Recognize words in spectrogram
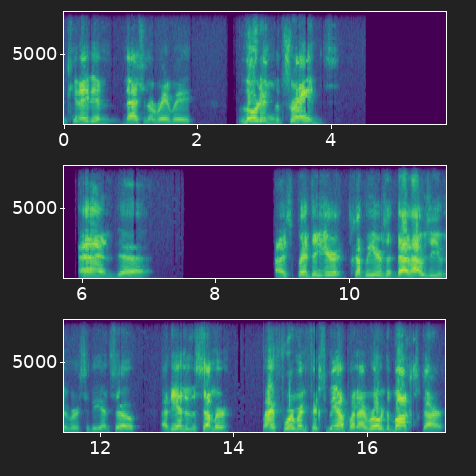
the Canadian National Railway loading the trains. And uh, I spent a year, a couple years at Dalhousie University. And so at the end of the summer, my foreman fixed me up and I rode the boxcar.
